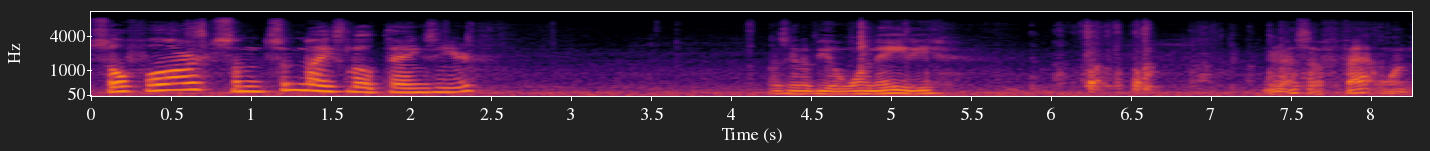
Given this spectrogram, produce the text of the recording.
So far, some some nice little things here. That's gonna be a 180. Yeah, that's a fat one.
